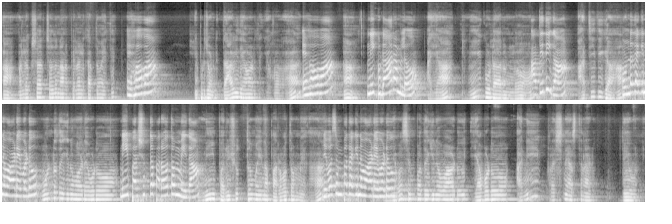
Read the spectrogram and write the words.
ఆ, మళ్ళీ ఒకసారి చదువు నాన్న పిల్లలకి అర్థమైతే? యెహోవా? ఇప్పుడు చూడండి దావీదు ఏమడుగుతా యెహోవా? యెహోవా? నీ గుడారంలో అయ్యా నీ గుడారంలో అతిథిగా అతిథిగా ఉండదగిన వాడెవడు ఉండదగిన వాడెవడో నీ పరిశుద్ధ పర్వతం మీద నీ పరిశుద్ధమైన పర్వతం మీద నివసింపదగిన వాడెవడు నివసింపదగిన వాడు ఎవడో అని ప్రశ్న వేస్తున్నాడు దేవుణ్ణి.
